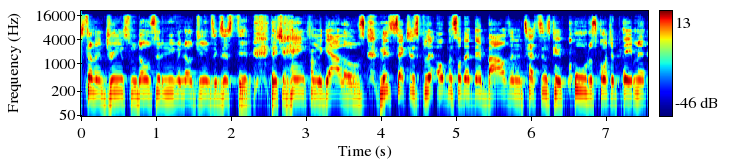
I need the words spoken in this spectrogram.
stealing dreams from those who didn't even know dreams existed. They should hang from the gallows, midsection split open so that their bowels and intestines can cool the scorching pavement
